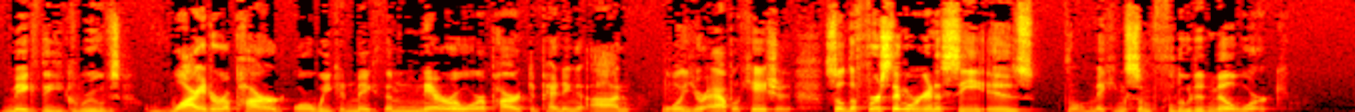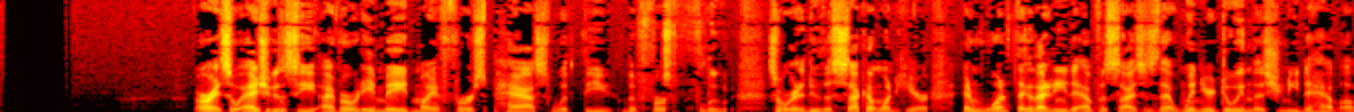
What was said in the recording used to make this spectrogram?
make the grooves wider apart or we can make them narrower apart depending on well your application. So the first thing we're going to see is well, making some fluted millwork. Alright, so as you can see, I've already made my first pass with the, the first flute. So we're going to do the second one here. And one thing that I need to emphasize is that when you're doing this, you need to have a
